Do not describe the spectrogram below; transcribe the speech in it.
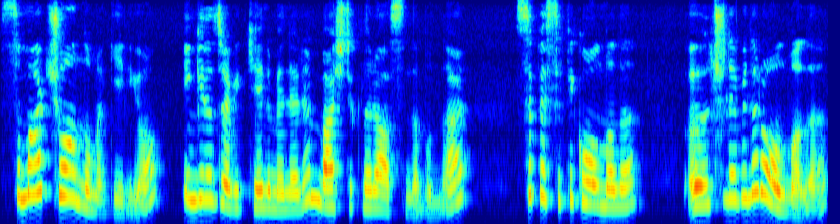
SMART şu anlama geliyor. İngilizce bir kelimelerin başlıkları aslında bunlar. Spesifik olmalı, ölçülebilir olmalı,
